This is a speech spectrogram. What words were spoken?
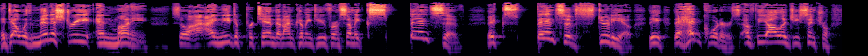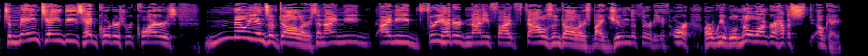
It dealt with ministry and money. So I, I need to pretend that I'm coming to you from some expensive, expensive studio, the, the headquarters of Theology Central. To maintain these headquarters requires millions of dollars, and I need I need three hundred ninety five thousand dollars by June the thirtieth, or or we will no longer have a. St- okay,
